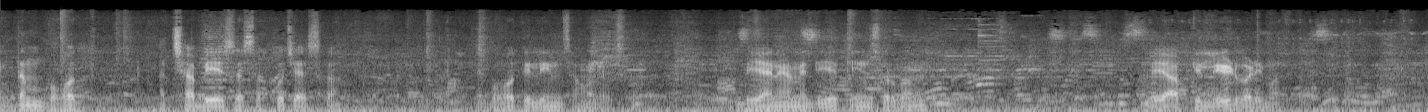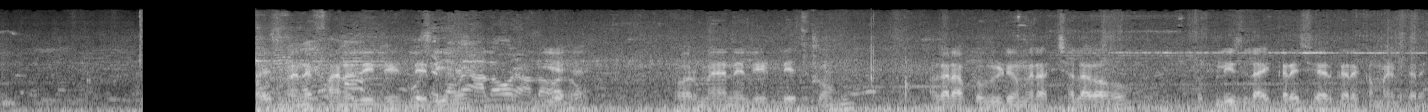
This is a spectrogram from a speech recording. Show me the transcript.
एकदम बहुत अच्छा बेस है सब कुछ है इसका। बहुत ही लीन साउंड है इसका। भैया ने हमें दिए तीन सौ रुपये में। भैया, आपकी लीड बड़ी मस्त है। मैंने फाइनली लीड ले ली है। ये है। और मैंने लीड ले चुका हूँ। अगर आपको वीडियो मेरा अच्छा लगा हो तो प्लीज़ लाइक करें शेयर करें कमेंट करें।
